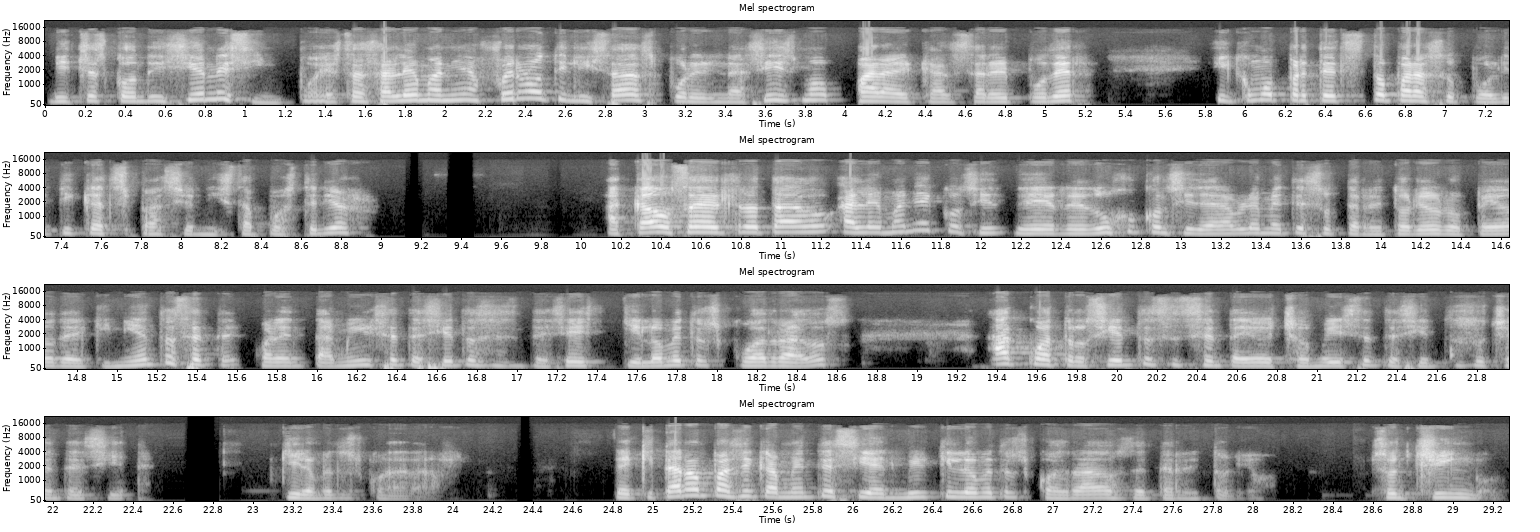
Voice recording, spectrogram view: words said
Dichas condiciones impuestas a Alemania fueron utilizadas por el nazismo para alcanzar el poder y como pretexto para su política expansionista posterior. A causa del tratado, Alemania eh, redujo considerablemente su territorio europeo de 540.766 kilómetros cuadrados a 468.787 kilómetros cuadrados. Le quitaron básicamente 100.000 kilómetros cuadrados de territorio. Es un chingo.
